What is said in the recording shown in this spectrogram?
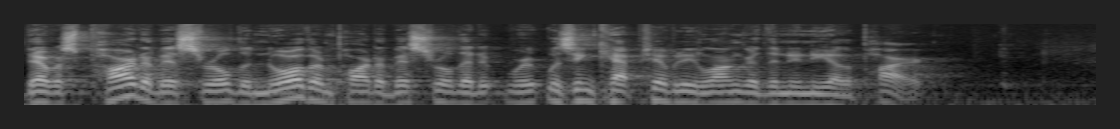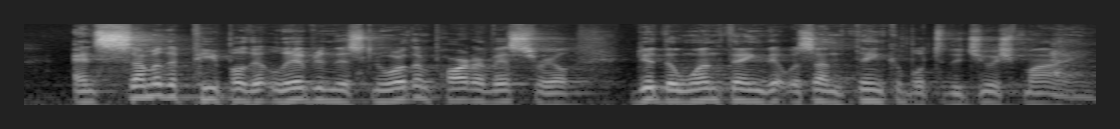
there was part of Israel, the northern part of Israel, that was in captivity longer than any other part. And some of the people that lived in this northern part of Israel did the one thing that was unthinkable to the Jewish mind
